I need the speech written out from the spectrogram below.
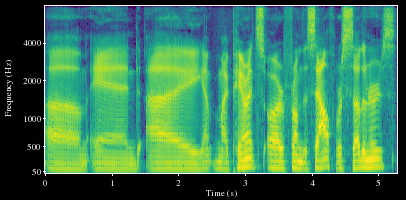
Um, and I, my parents are from the South. We're Southerners.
